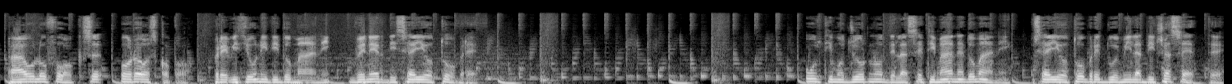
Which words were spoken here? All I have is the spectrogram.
Paolo Fox, oroscopo, previsioni di domani, venerdì 6 ottobre. Ultimo giorno della settimana domani, 6 ottobre 2017,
